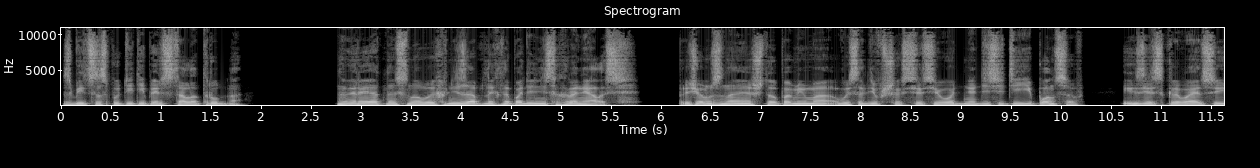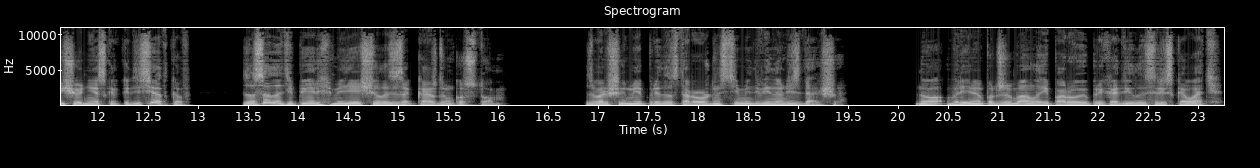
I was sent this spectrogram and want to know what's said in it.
Сбиться с пути теперь стало трудно, но вероятность новых внезапных нападений сохранялась. Причем, зная, что помимо высадившихся сегодня десяти японцев, их здесь скрывается еще несколько десятков, засада теперь мерещилась за каждым кустом. с большими предосторожностями двинулись дальше. Но время поджимало, и порою приходилось рисковать.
